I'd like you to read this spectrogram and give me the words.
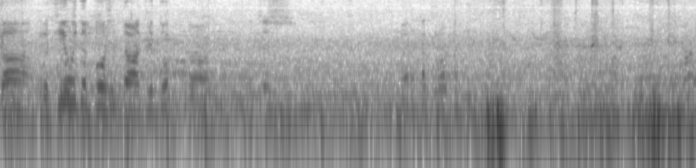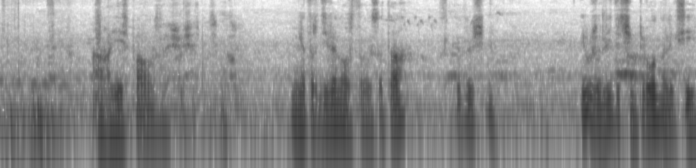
Да, оці ось тут теж, да, три тут, да. Це ж... в мене так зроблено. А, есть пауза еще, сейчас посмотрим. Метр девяносто высота. Следующая. И уже лидер, чемпион Алексей.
